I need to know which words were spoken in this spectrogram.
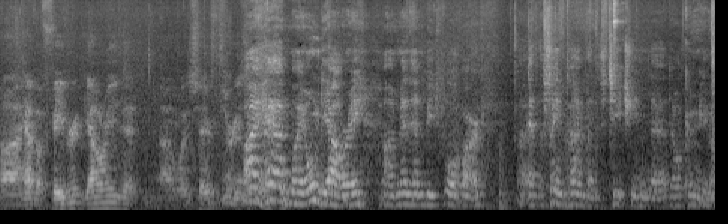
uh, have a favorite gallery that uh, was very I had my own gallery on Manhattan Beach Boulevard uh, at the same time that I was teaching at El Camino.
